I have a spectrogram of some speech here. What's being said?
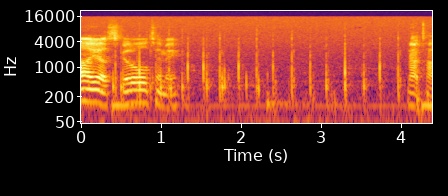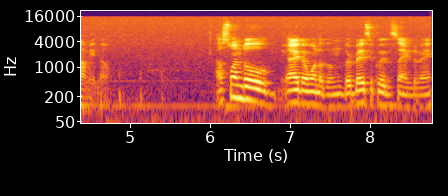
Ah, yes, good old Timmy. Not Tommy, though. I'll swindle either one of them. They're basically the same to me.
